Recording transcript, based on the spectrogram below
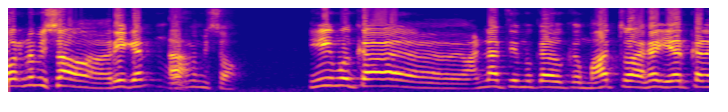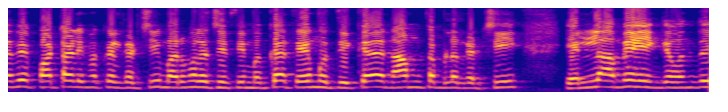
ஒரு நிமிஷம் ரீகன் ஒரு நிமிஷம். திமுக அண்ணா திமுகவுக்கு மாற்றாக ஏற்கனவே பாட்டாளி மக்கள் கட்சி மறுமலர்ச்சி திமுக தேமுதிக நாம் தமிழர் கட்சி எல்லாமே இங்க வந்து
